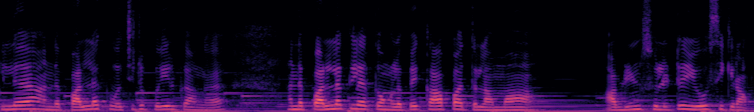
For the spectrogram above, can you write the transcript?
இல்லை அந்த பல்லக்கு வச்சுட்டு போயிருக்காங்க. அந்த பல்லக்கில் இருக்கவங்கள போய் காப்பாற்றலாமா அப்படின்னு சொல்லிட்டு யோசிக்கிறான்.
